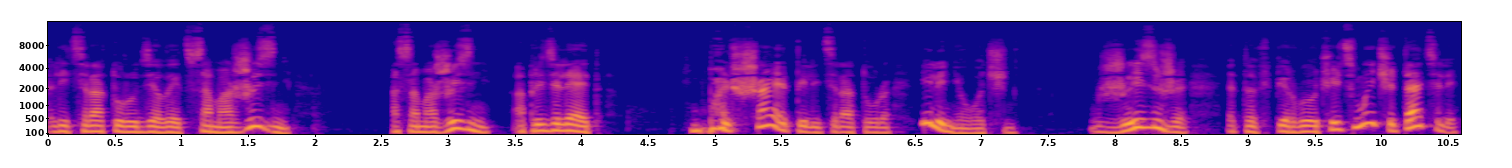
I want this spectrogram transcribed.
литературу делает сама жизнь, а сама жизнь определяет, большая ты литература или не очень. Жизнь же — это в первую очередь мы, читатели,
